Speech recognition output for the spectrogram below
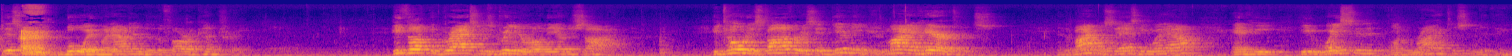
This boy went out into the far country. He thought the grass was greener on the other side. He told his father, he said, Give me my inheritance. And the Bible says he went out and he, he wasted it on riotous living.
